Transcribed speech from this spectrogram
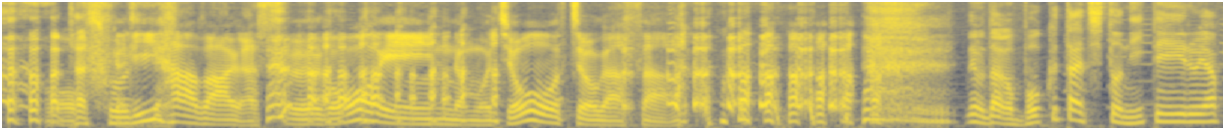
もう振り幅がすごいの、もう情緒がさ。でもだから僕たちと似ているやっ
